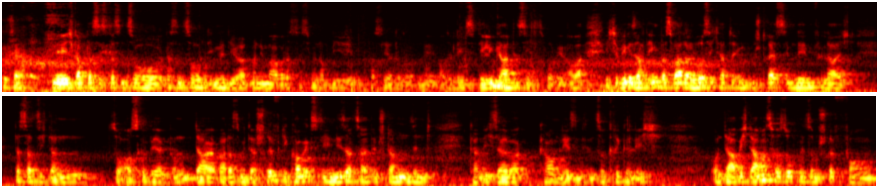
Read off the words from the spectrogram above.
Tusche. Nee, ich glaube, das, ist- das, sind so, das sind so Dinge, die hört man immer, aber das ist mir noch nie passiert. Also, nee, also links, die linke Hand ist nicht das Problem. Aber ich, wie gesagt, irgendwas war da los. Ich hatte irgendeinen Stress im Leben vielleicht. Das hat sich dann so ausgewirkt. Und da war das mit der Schrift. Die Comics, die in dieser Zeit entstanden sind, kann ich selber kaum lesen. Die sind so krickelig. Und da habe ich damals versucht, mit so einem Schriftform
